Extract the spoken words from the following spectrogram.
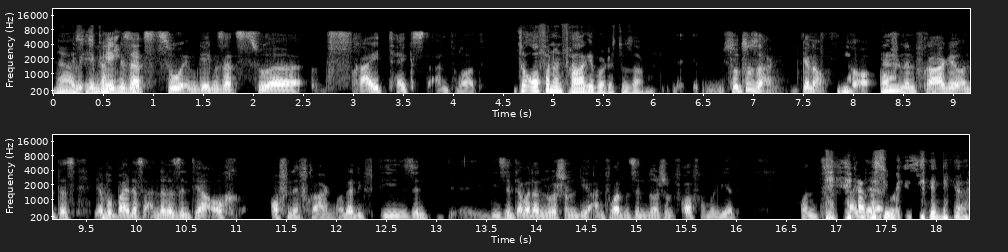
Ja, Im, im Gegensatz zu, Im Gegensatz zur Freitextantwort. Zur offenen Frage wolltest du sagen. Sozusagen, genau. Ja. Zur offenen Frage und das, ja, wobei das andere sind ja auch offene Fragen, oder? Die, die, sind, die sind aber dann nur schon, die Antworten sind nur schon vorformuliert. Und ja, der, so gesehen, ja.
